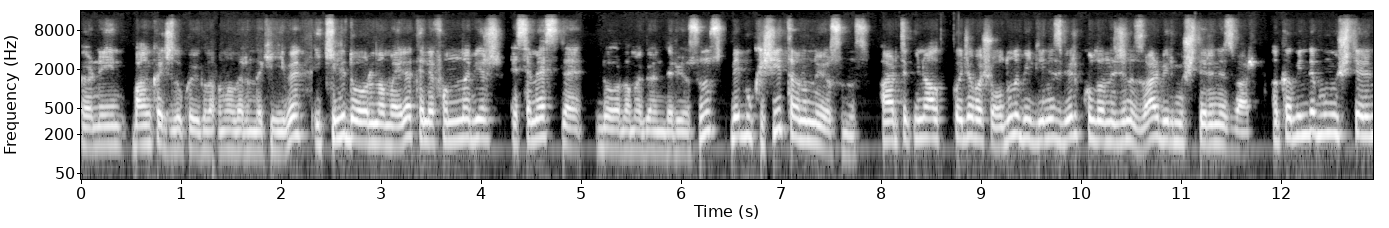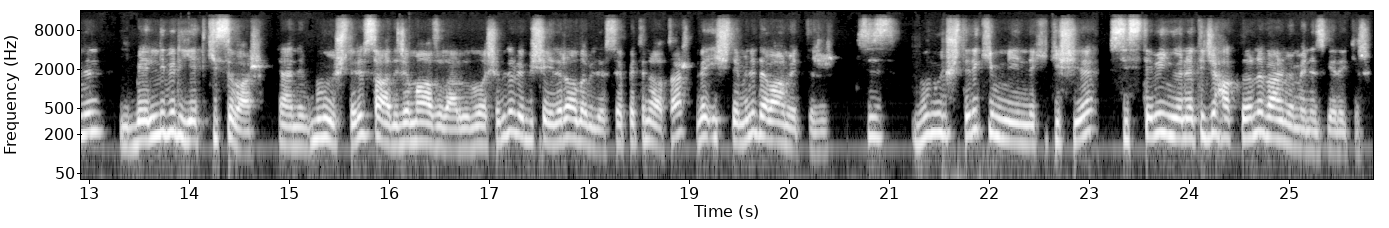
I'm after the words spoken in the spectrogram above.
örneğin bankacılık uygulamalarındaki gibi ikili doğrulamayla telefonuna bir SMS ile doğrulama gönderiyorsunuz ve bu kişiyi tanımlıyorsunuz. Artık Ünal Kocabaş olduğunu bildiğiniz bir kullanıcınız var, bir müşteriniz var. Akabinde bu müşterinin belli bir yetkisi var. Yani bu müşteri sadece mağazalarda dolaşabilir ve bir şeyleri alabilir, sepetine atar ve işlemini devam ettirir. Siz bu müşteri kimliğindeki kişiye sistemin yönetici haklarını vermemeniz gerekir.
